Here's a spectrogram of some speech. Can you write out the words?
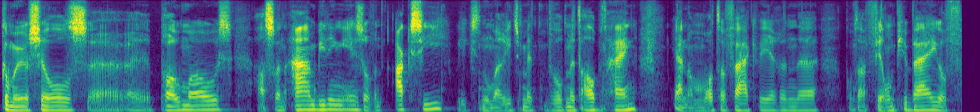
commercials, uh, promo's. Als er een aanbieding is of een actie, ik noem maar iets met bijvoorbeeld met Albert Heijn, ja, dan wordt er vaak weer een, komt een filmpje bij. Of,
